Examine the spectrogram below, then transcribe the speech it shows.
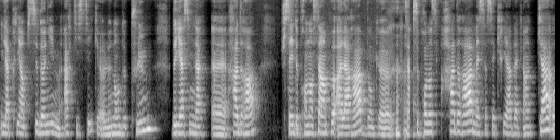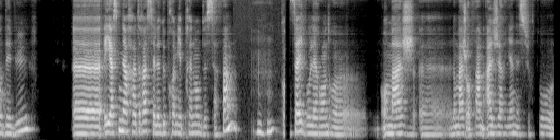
il a pris un pseudonyme artistique, euh, le nom de Plume de Yasmina euh, Hadra. J'essaie de prononcer un peu à l'arabe, donc euh, ça se prononce Hadra, mais ça s'écrit avec un K au début. Euh, et Yasmina Hadra, c'est les deux premiers prénoms de sa femme. Mm-hmm. Comme ça, il voulait rendre hommage, l'hommage aux femmes algériennes et surtout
